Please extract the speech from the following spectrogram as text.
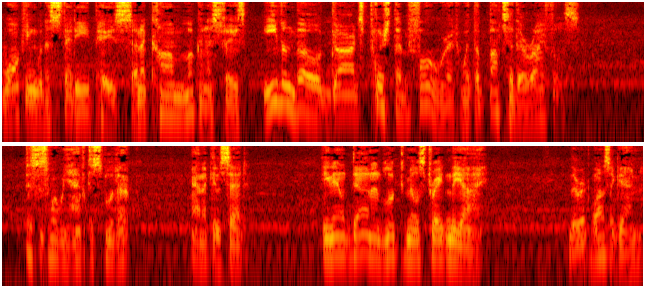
walking with a steady pace and a calm look on his face, even though guards pushed them forward with the butts of their rifles. This is where we have to split up, Anakin said. He knelt down and looked Mill straight in the eye. There it was again,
